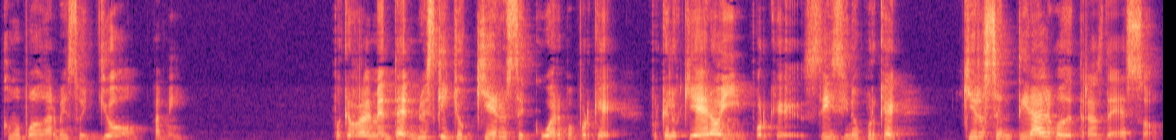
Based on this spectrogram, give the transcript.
¿cómo puedo darme eso yo a mí? Porque realmente no es que yo quiero ese cuerpo porque, porque lo quiero y porque sí, sino porque quiero sentir algo detrás de eso.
